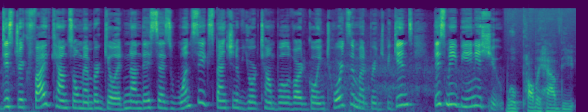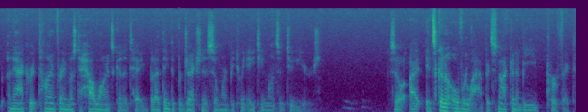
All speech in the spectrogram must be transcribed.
District 5 Council member Gil Hernandez says once the expansion of Yorktown Boulevard going towards the Mudbridge begins, this may be an issue. We'll probably have the an accurate time frame as to how long it's going to take, but I think the projection is somewhere between 18 months and two years. So I, it's going to overlap. It's not going to be perfect.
